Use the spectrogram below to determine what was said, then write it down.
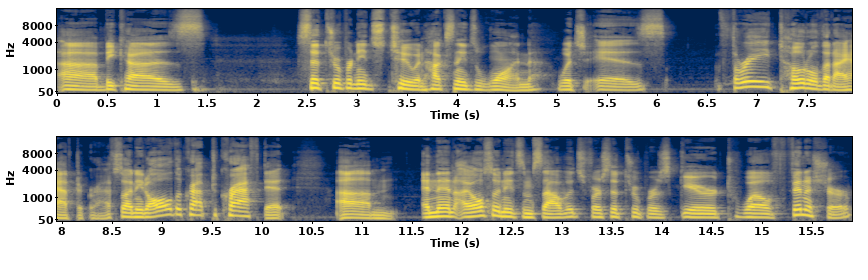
uh, because Sith Trooper needs two and Hux needs one, which is three total that I have to craft. So I need all the crap to craft it. Um, and then I also need some salvage for Sith Trooper's Gear 12 finisher.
